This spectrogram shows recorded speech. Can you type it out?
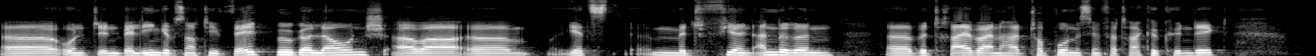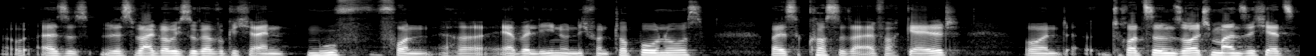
äh, und in Berlin gibt es noch die Weltbürger Lounge, aber äh, jetzt mit vielen anderen äh, Betreibern hat Topbonus den Vertrag gekündigt. Also das war, glaube ich, sogar wirklich ein Move von äh, Air Berlin und nicht von Top Bonus, weil es kostet einfach Geld. Und trotzdem sollte man sich jetzt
